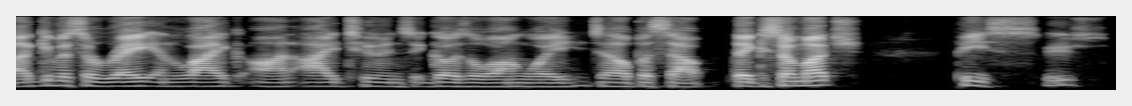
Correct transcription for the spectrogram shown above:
uh, give us a rate and like on iTunes. It goes a long way to help us out. Thank you so much. Peace. Peace.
